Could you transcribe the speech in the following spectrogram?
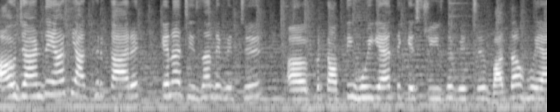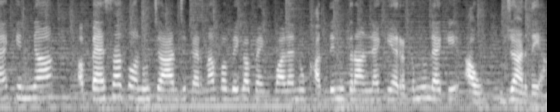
ਆਓ ਜਾਣਦੇ ਹਾਂ ਕਿ ਆਖਿਰਕਾਰ ਕਿਹਨਾਂ ਚੀਜ਼ਾਂ ਦੇ ਵਿੱਚ ਕਟੌਤੀ ਹੋਈ ਹੈ ਤੇ ਕਿਸ ਚੀਜ਼ ਦੇ ਵਿੱਚ ਵਾਧਾ ਹੋਇਆ ਹੈ, ਕਿੰਨਾ ਪੈਸਾ ਤੁਹਾਨੂੰ ਚਾਰਜ ਕਰਨਾ ਪਵੇਗਾ ਬੈਂਕ ਵਾਲਿਆਂ ਨੂੰ, ਖਾਤੇ ਨੂੰ ਦੌਰਾਨ ਲੈ ਕੇ ਜਾਂ ਰਕਮ ਨੂੰ ਲੈ ਕੇ? ਆਓ ਜਾਣਦੇ ਹਾਂ।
